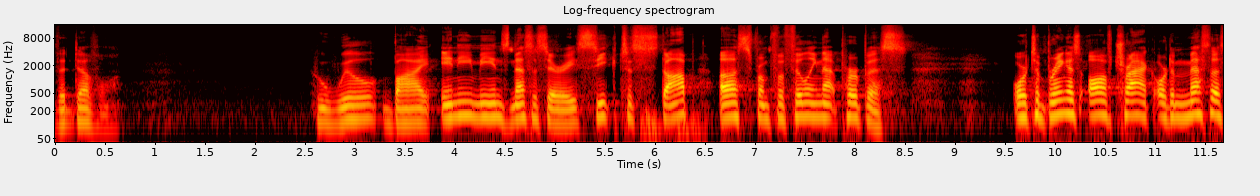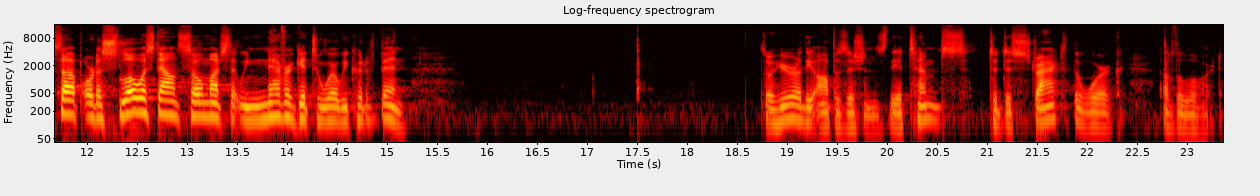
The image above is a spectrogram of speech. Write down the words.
the devil who will, by any means necessary, seek to stop us from fulfilling that purpose, or to bring us off track, or to mess us up, or to slow us down so much that we never get to where we could have been. So here are the oppositions, the attempts to distract the work of the Lord.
